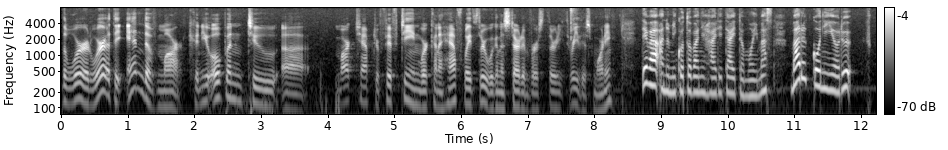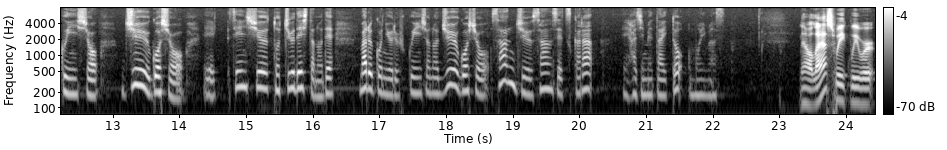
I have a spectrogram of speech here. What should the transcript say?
the word. We're at the end of Mark. Can you open to uh, Mark chapter 15? We're kind of halfway through. We're going to start in verse 33 this morning. ではあの御言葉に入りたいと思います。マルコによる福音書15章、えー先週途中でしたので、マルコによる福音書の15章33節からえー始めたいと思います。Now, last week we were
